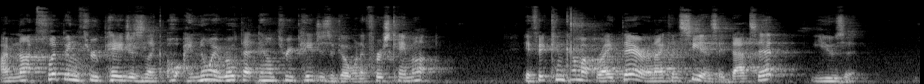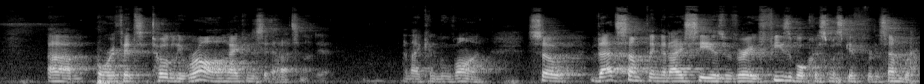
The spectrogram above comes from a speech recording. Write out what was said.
I'm not flipping through pages like, oh, I know I wrote that down three pages ago when it first came up. If it can come up right there and I can see it and say, that's it, use it. Um, or if it's totally wrong, I can just say, oh, that's not it. And I can move on. So that's something that I see as a very feasible Christmas gift for December.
